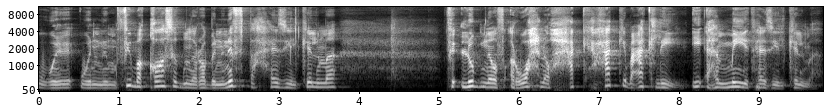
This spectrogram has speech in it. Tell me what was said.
وإن في مقاصد من الرب إن نفتح هذه الكلمة في قلوبنا وفي أرواحنا وحكي حكي معاك ليه؟ إيه أهمية هذه الكلمة؟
